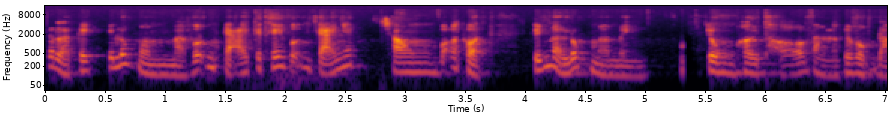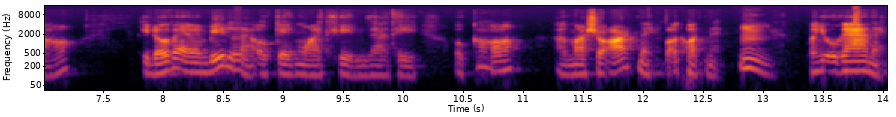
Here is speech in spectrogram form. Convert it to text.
Tức là cái cái lúc mà mà vững chãi cái thế vững chãi nhất trong võ thuật chính là lúc mà mình trung hơi thở vào cái vùng đó. Thì đối với em em biết là ok ngoài thiền ra thì có uh, martial art này võ thuật này Ừ. có yoga này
